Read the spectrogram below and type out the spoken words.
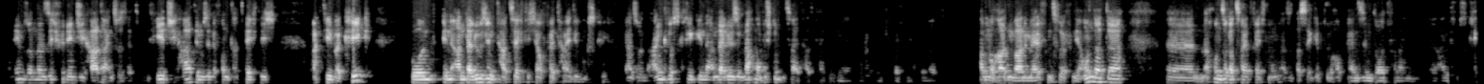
unternehmen, sondern sich für den Dschihad einzusetzen. Und hier Dschihad im Sinne von tatsächlich aktiver Krieg und in Andalusien tatsächlich auch Verteidigungskrieg. Also ein Angriffskrieg in Andalusien nach einer bestimmten Zeit hat keinen Sinn mehr. Almohaden waren im 11. und 12. Jahrhundert da, äh, nach unserer Zeitrechnung. Also das ergibt überhaupt keinen Sinn, dort von einem äh, Angriffskrieg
